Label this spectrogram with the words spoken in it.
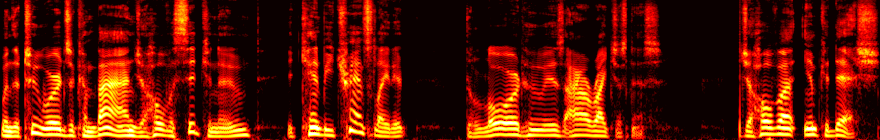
When the two words are combined, Jehovah Sidkenu, it can be translated, the Lord who is our righteousness. Jehovah Imkadesh,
